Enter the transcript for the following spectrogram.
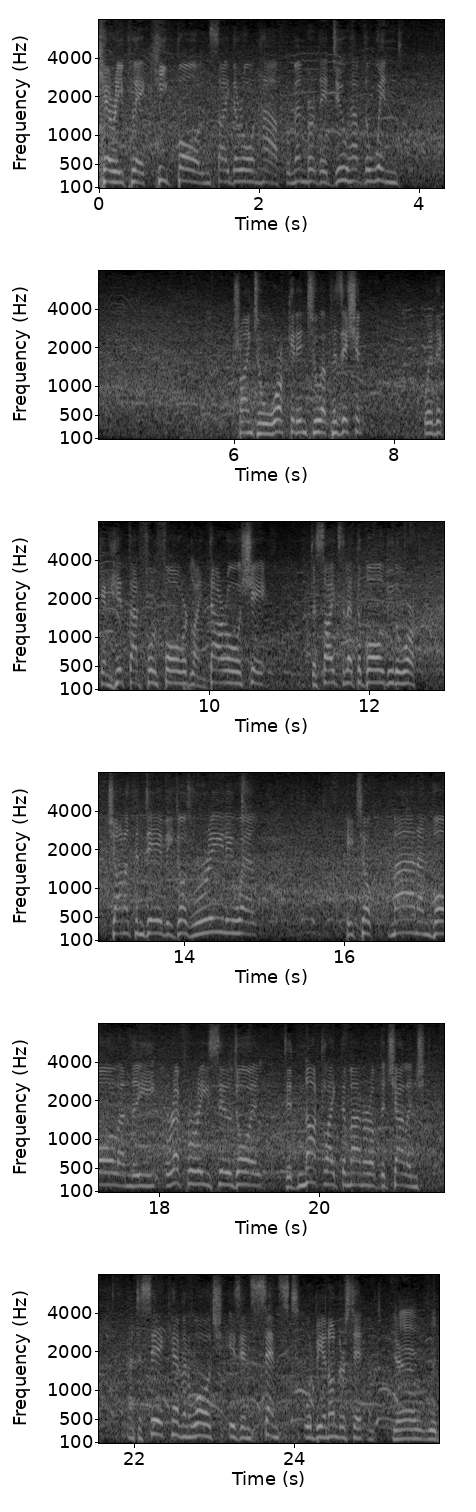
Kerry play keep ball inside their own half. Remember, they do have the wind. Trying to work it into a position where they can hit that full forward line. Darragh O'Shea decides to let the ball do the work. Jonathan Davey does really well. He took man and ball, and the referee, Syl Doyle, did not like the manner of the challenge. And to say Kevin Walsh is incensed would be an understatement. Yeah, we'd,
